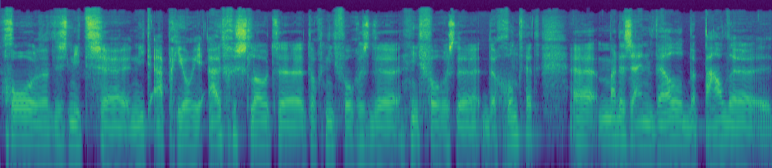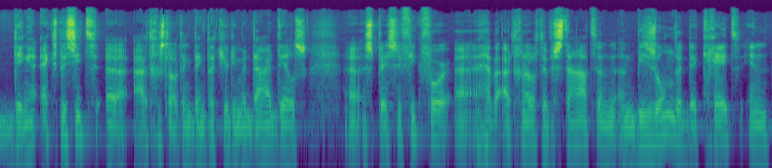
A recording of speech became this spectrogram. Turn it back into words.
Goh, dat is niet, eh, niet a priori uitgesloten, eh, toch niet volgens de, niet volgens de, de grondwet. Eh, maar er zijn wel bepaalde dingen expliciet uitgesloten. Ik denk dat jullie me daar deels specifiek voor hebben uitgenodigd. Er bestaat een, bijzonder decreet in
